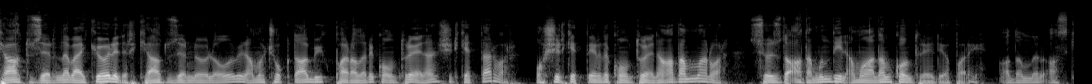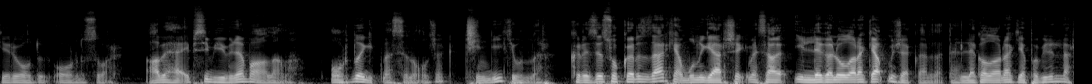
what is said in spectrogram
Kağıt üzerinde belki öyledir. Kağıt üzerinde öyle olabilir ama çok daha büyük paraları kontrol eden şirketler var. O şirketleri de kontrol eden adamlar var. Sözde adamın değil ama adam kontrol ediyor parayı. Adamların askeri ordu, ordusu var. Abi hepsi birbirine bağlı ama. Ordu da gitmezse ne olacak? Çin değil ki bunlar. Krize sokarız derken bunu gerçek mesela illegal olarak yapmayacaklar zaten. Legal olarak yapabilirler.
